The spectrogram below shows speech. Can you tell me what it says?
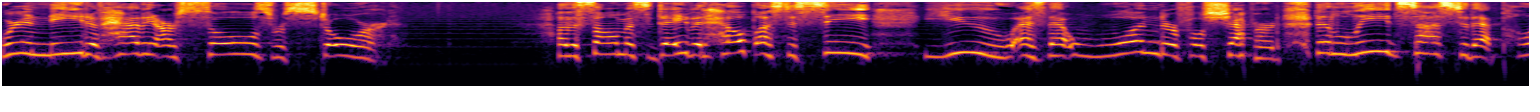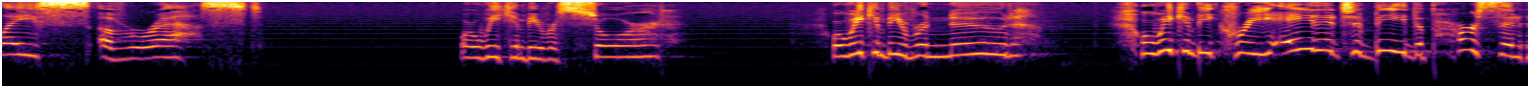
We're in need of having our souls restored of the psalmist David, help us to see you as that wonderful shepherd that leads us to that place of rest where we can be restored, where we can be renewed, where we can be created to be the person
